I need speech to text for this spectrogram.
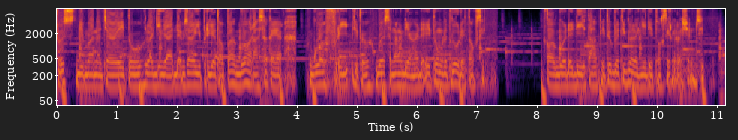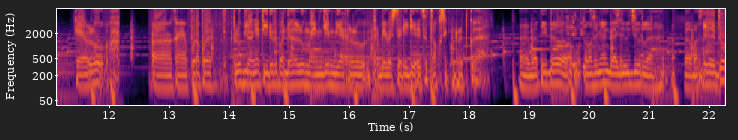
terus di mana cewek itu lagi nggak ada, misalnya lagi pergi atau apa, gue ngerasa kayak gue free gitu, gue senang dia nggak ada, itu menurut gue udah toxic. Kalau gue ada di tahap itu berarti gue lagi di toxic relationship. Kayak lu eh, kayak pura-pura lu bilangnya tidur padahal lu main game biar lu terbebas dari dia itu toxic menurut gue. Eh, berarti itu termasuknya gak jujur lah ke pasangan Iya itu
